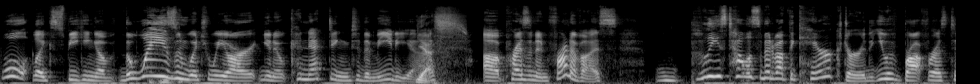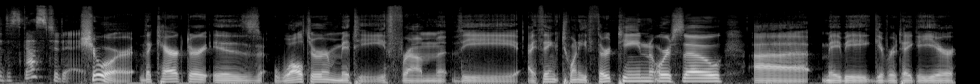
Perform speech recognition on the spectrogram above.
Well, like speaking of the ways in which we are, you know, connecting to the media, Yes. uh, present in front of us. Please tell us a bit about the character that you have brought for us to discuss today. Sure. The character is Walter Mitty from the, I think, 2013 or so, uh, maybe give or take a year.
